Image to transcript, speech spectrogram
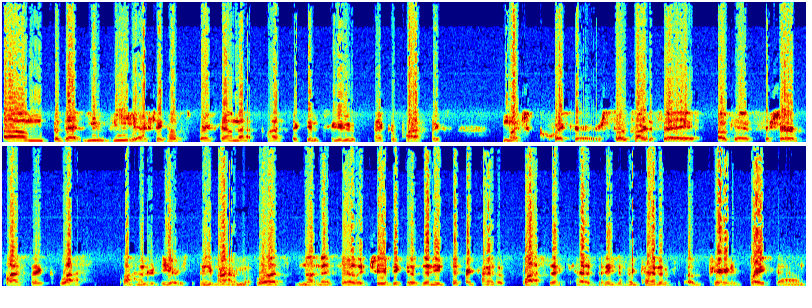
Um, but that UV actually helps break down that plastic into microplastics much quicker. So it's hard to say, okay, for sure plastic lasts 100 years in the environment. Well, that's not necessarily true because any different kind of plastic has any different kind of, of period of breakdown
